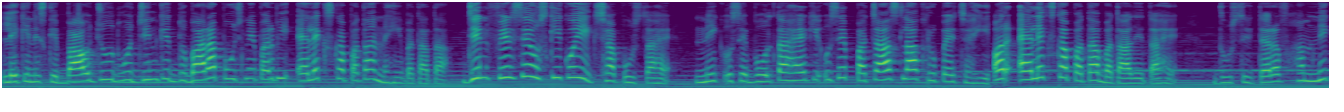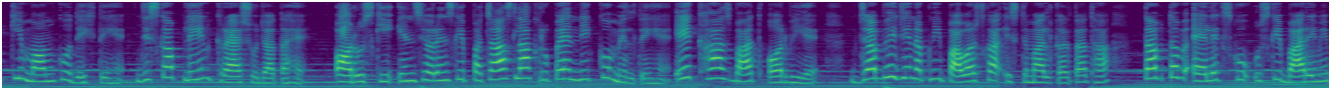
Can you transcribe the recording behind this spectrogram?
लेकिन इसके बावजूद वो जिन के दोबारा पूछने पर भी एलेक्स का पता नहीं बताता। जिन फिर से उसकी कोई इच्छा पूछता है, निक उसे बोलता है कि उसे पचास लाख रुपए चाहिए और एलेक्स का पता बता देता है। दूसरी तरफ़ हम निक की मॉम को देखते हैं, जिसका प्लेन क्रैश हो जाता है और उसकी इंश्योरेंस के 50 लाख रुपए निक को मिलते हैं। एक खास बात और भी है, जब भी जिन अपनी पावर्स का इस्तेमाल करता था तब तब एलेक्स को उसके बारे में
